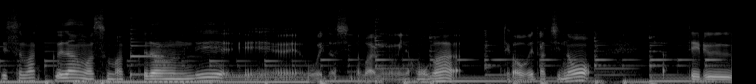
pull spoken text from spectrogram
で、スマックダウンはスマックダウンで、えー、俺たちの番組の方が、てか俺たちのやってる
